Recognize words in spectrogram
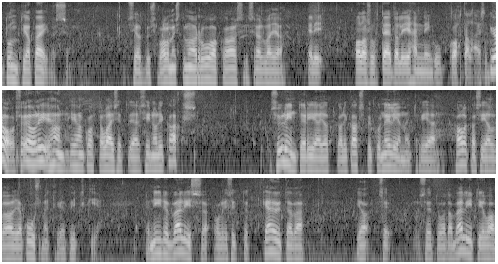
tuntia päivässä siellä pystyi valmistamaan ruokaa sisällä. Ja... Eli olosuhteet oli ihan niin kuin kohtalaiset? Joo, se oli ihan, ihan kohtalaiset. Ja siinä oli kaksi sylinteriä, jotka oli 2,4 metriä halkasijaltaan ja 6 metriä pitkiä. Ja niiden välissä oli sitten käytävä ja se, se tuota välitila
